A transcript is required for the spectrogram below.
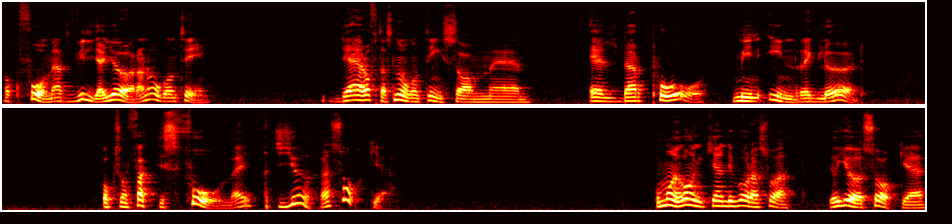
Och få mig att vilja göra någonting. Det är oftast någonting som eh, eldar på min inre glöd. Och som faktiskt får mig att göra saker. Och många gånger kan det vara så att jag gör saker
